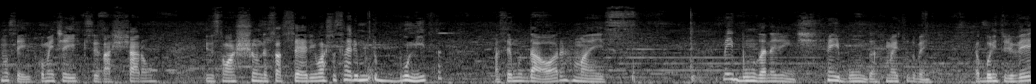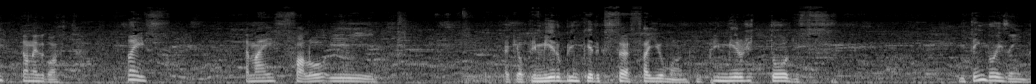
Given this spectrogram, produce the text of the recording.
não sei. Comente aí o que vocês acharam. O que vocês estão achando dessa série. Eu acho a série muito bonita. Vai ser muito da hora, mas... Meio bunda, né, gente? Meio bunda, mas tudo bem. É bonito de ver, então nós gostamos. Então é isso. Até mais, falou e... Aqui é o primeiro brinquedo que saiu, mano. O primeiro de todos. E tem dois ainda.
